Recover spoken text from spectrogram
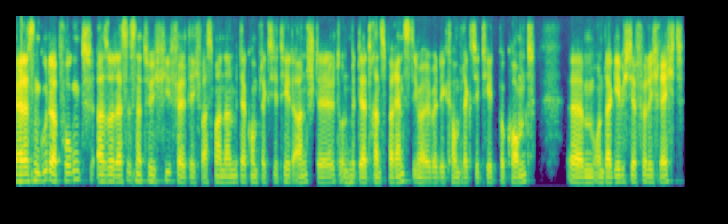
Ja, das ist ein guter Punkt. Also das ist natürlich vielfältig, was man dann mit der Komplexität anstellt und mit der Transparenz, die man über die Komplexität bekommt. Ähm, und da gebe ich dir völlig recht.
